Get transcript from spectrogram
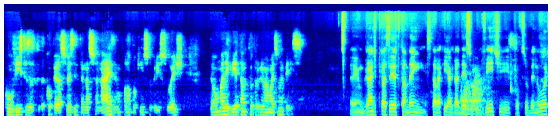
com vistas a cooperações internacionais. Né, vamos falar um pouquinho sobre isso hoje. Então, uma alegria estar no teu programa mais uma vez. É um grande prazer também estar aqui. Agradeço o convite, professor Benur,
